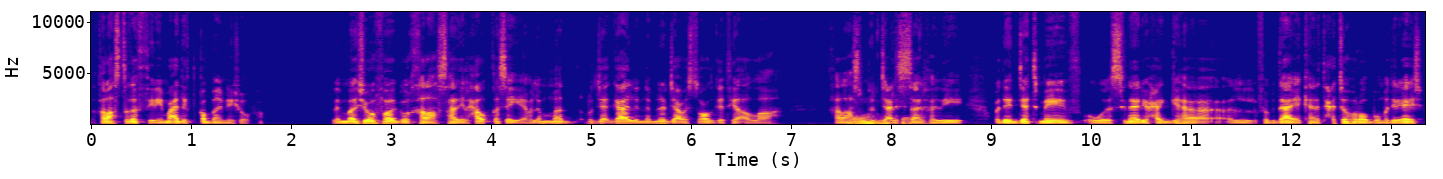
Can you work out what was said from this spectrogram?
خلاص تغثني ما عاد اتقبل إني أشوفها. لما أشوفها أقول خلاص هذه الحلقة سيئة. لما رجع قال إنه بنرجع Westworld قلت يا الله خلاص بنرجع. للسالفة ذي. بعدين جت ميف والسيناريو حقها في البداية كانت حتهرب ومدري إيش.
